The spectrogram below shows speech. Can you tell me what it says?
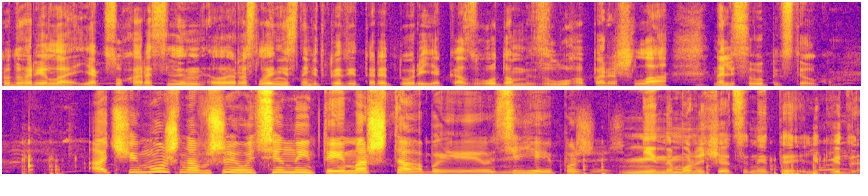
Тут горіла як суха рослин, рослинність на відкритій території, яка згодом з луга перейшла на лісову підстилку. А чи можна вже оцінити масштаби цієї пожежі? Ні, не можна ще оцінити. Ліквід...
